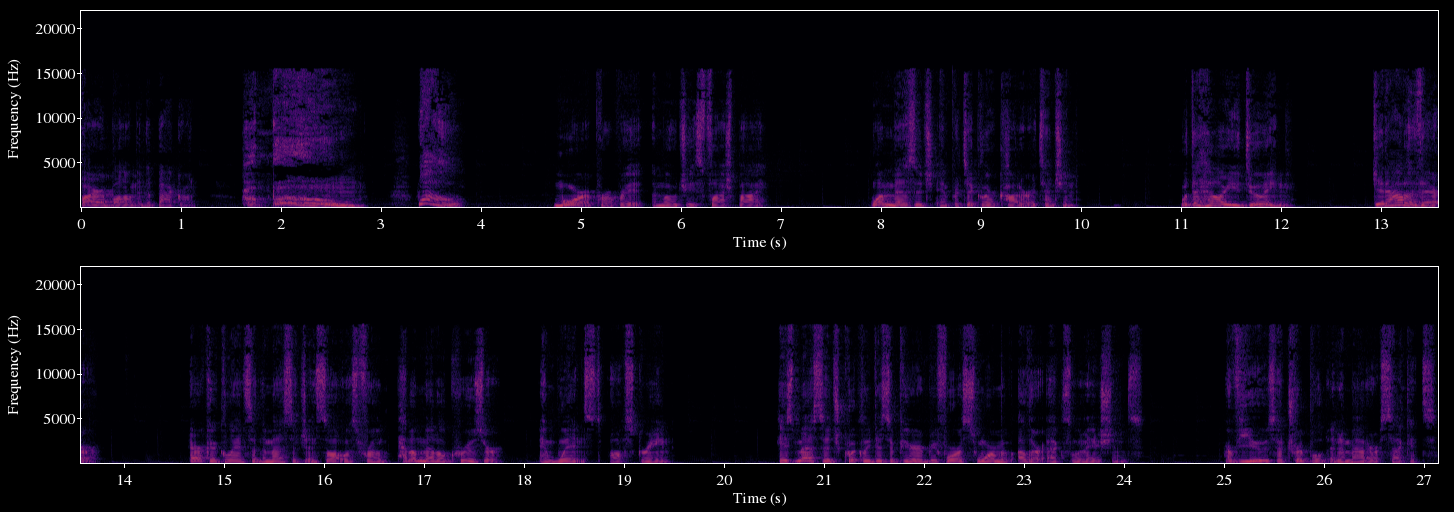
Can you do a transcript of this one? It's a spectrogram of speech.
firebomb in the background. Boom! Whoa! More appropriate emojis flashed by. One message in particular caught her attention. What the hell are you doing? Get out of there! Erica glanced at the message and saw it was from Pedal Metal Cruiser and winced off screen. His message quickly disappeared before a swarm of other exclamations. Her views had tripled in a matter of seconds.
